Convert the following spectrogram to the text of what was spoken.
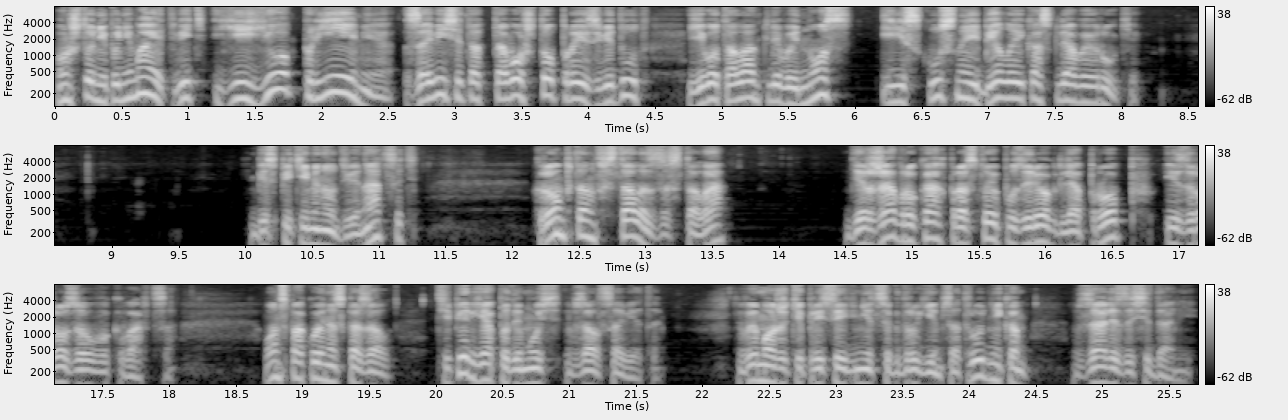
Он что, не понимает? Ведь ее премия зависит от того, что произведут его талантливый нос и искусные белые костлявые руки. Без пяти минут двенадцать Кромптон встал из-за стола, держа в руках простой пузырек для проб из розового кварца. Он спокойно сказал, «Теперь я подымусь в зал совета. Вы можете присоединиться к другим сотрудникам в зале заседаний.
